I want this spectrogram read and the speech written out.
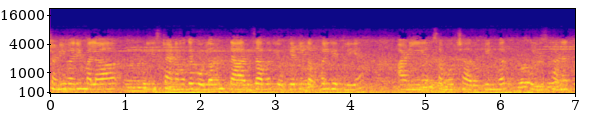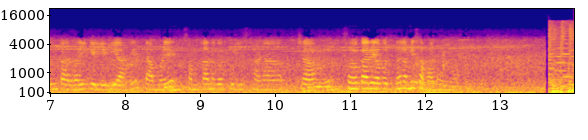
शनिवारी मला पोलीस ठाण्यामध्ये बोलावून त्या अर्जावर योग्य ती दखल घेतली आहे आणि समोरच्या आरोपींवर पोलीस ठाण्यातून कारवाई केलेली आहे. त्यामुळे समतानगर पोलीस ठाण्याच्या सहकार्याबद्दल आम्ही समाधानी आहोत.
